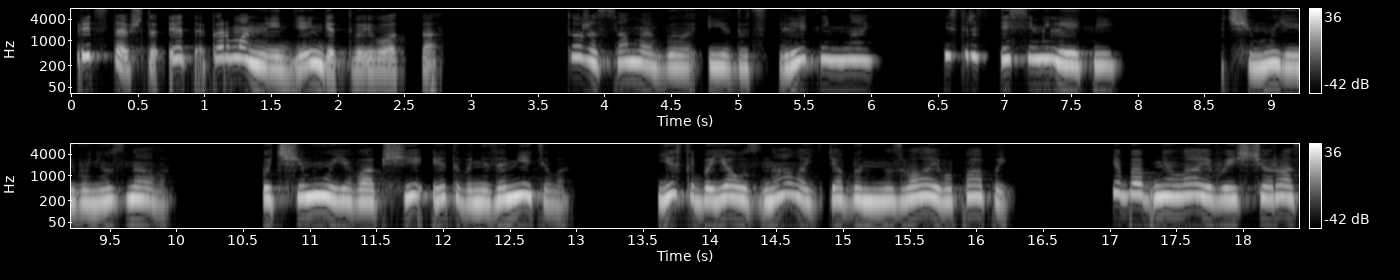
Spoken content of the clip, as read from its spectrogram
Представь, что это карманные деньги от твоего отца. То же самое было и с двадцатилетней мной, и с тридцати семилетней. Почему я его не узнала? Почему я вообще этого не заметила? Если бы я узнала, я бы назвала его папой. Я бы обняла его еще раз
